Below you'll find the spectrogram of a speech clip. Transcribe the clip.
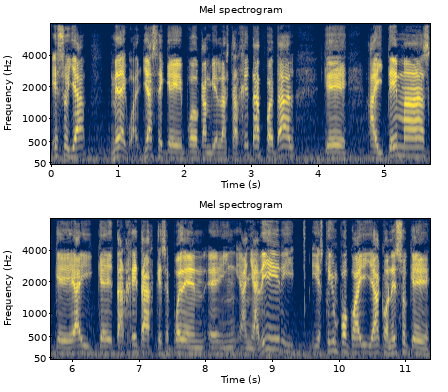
eso ya me da igual. Ya sé que puedo cambiar las tarjetas para tal, que hay temas, que hay que tarjetas que se pueden eh, añadir y, estoy un poco ahí ya con eso que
